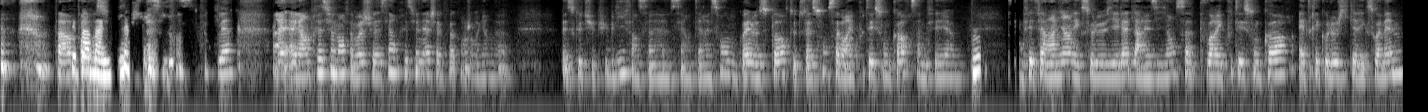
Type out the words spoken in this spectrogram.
c'est pas mal. clair. Elle est impressionnante. Enfin, moi, je suis assez impressionnée à chaque fois quand je regarde euh, ce que tu publies. Enfin, c'est intéressant. Donc, ouais, le sport, de toute façon, savoir écouter son corps, ça me fait, euh, mm. ça me fait faire un lien avec ce levier-là de la résilience, pouvoir écouter son corps, être écologique avec soi-même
